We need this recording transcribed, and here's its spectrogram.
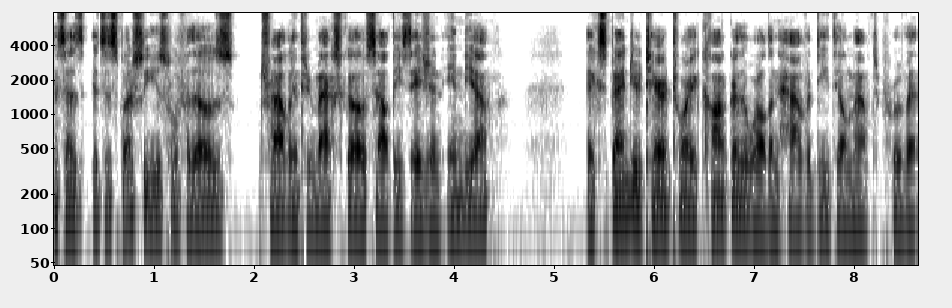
It says it's especially useful for those traveling through mexico southeast asia and india expand your territory, conquer the world, and have a detailed map to prove it.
